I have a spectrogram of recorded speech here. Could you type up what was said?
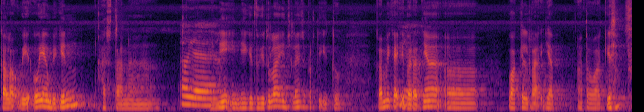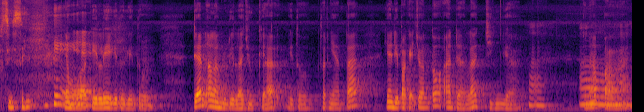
Kalau WO yang bikin Hastana. Oh ya. Ini ini gitu-gitulah istilahnya seperti itu. Kami kayak ibaratnya eh, wakil rakyat atau wakil posisi yang mewakili gitu-gitu. Dan alhamdulillah juga gitu. Ternyata yang dipakai contoh adalah jingga. Kenapa?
